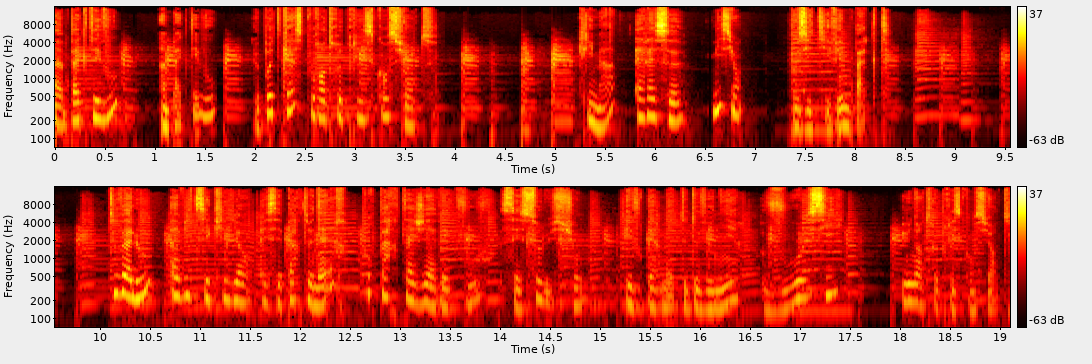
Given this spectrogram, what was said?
Impactez-vous Impactez-vous. Le podcast pour entreprises conscientes. Climat, RSE. mission. Positive Impact. Tuvalu invite ses clients et ses partenaires pour partager avec vous ses solutions et vous permettre de devenir, vous aussi, une entreprise consciente.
